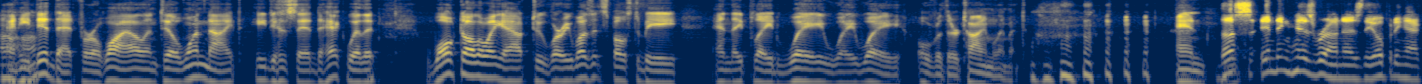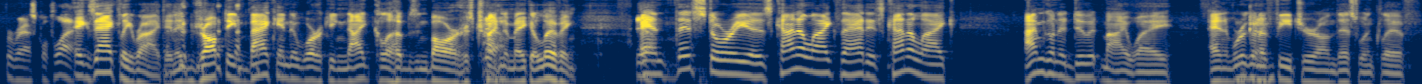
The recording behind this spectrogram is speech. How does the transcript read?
And he Uh-huh. did that for a while until one night he just said, to heck with it, walked all the way out to where he wasn't supposed to be, and they played way, way, way over their time limit. and Thus ending his run as the opening act for Rascal Flatts. Exactly right. And it dropped him back into working nightclubs and bars trying Yeah. to make a living. Yeah. And this story is kind of like that. It's kind of like I'm going to do it my way. And we're going to feature on this one, Cliff,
